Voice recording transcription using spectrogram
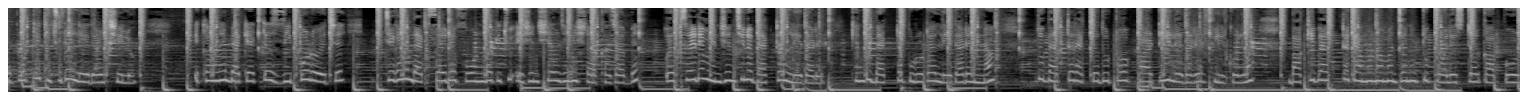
ওপরটা কিছুটা লেদার ছিল। এখানে ব্যাকে একটা জিপও রয়েছে, যেখানে ব্যাক সাইডে ফোন বা কিছু এসেন্সিয়াল জিনিস রাখা যাবে। ওয়েবসাইটে মেনশন ছিল ব্যাগটা লেদারের কিন্তু ব্যাগটা পুরোটা লেদারের না। তো ব্যাগটার একটা দুটো পার্টই লেদারের ফিল করলাম। বাকি ব্যাগটা কেমন আমার যেন একটু পলিস্টার কাপড়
